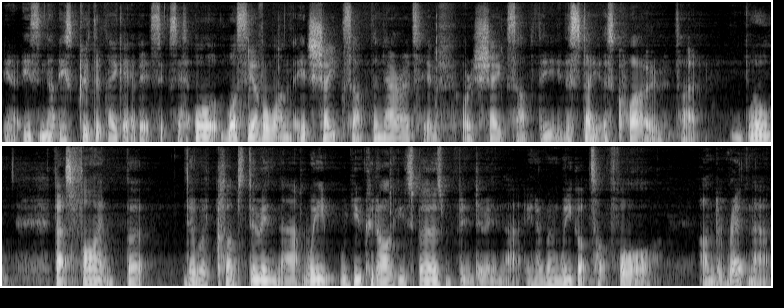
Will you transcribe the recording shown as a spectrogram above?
you know it's not it's good that they get a bit of success or what's the other one it shakes up the narrative or it shakes up the the status quo it's like well that's fine but there were clubs doing that we you could argue Spurs have been doing that you know when we got top 4 under Redknapp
